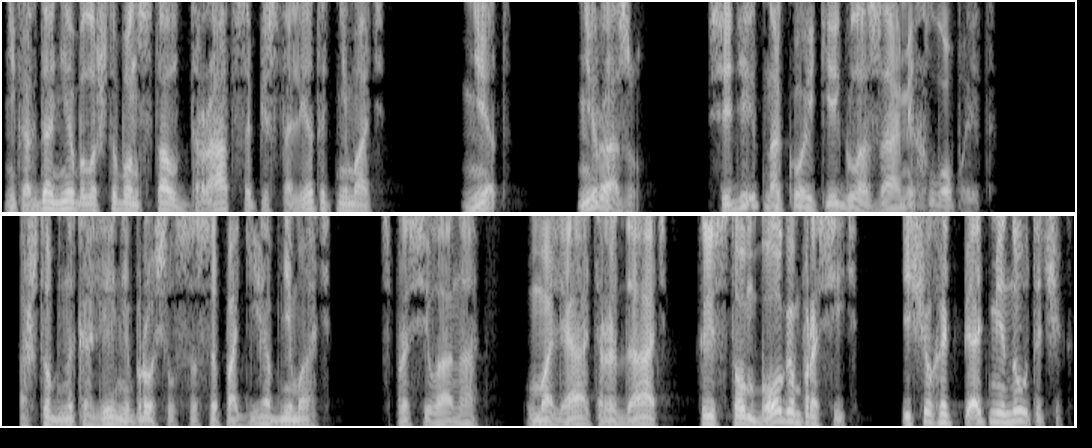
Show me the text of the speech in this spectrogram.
никогда не было, чтобы он стал драться, пистолет отнимать? Нет, ни разу. Сидит на койке и глазами хлопает. — А чтоб на колени бросился сапоги обнимать? — спросила она. — Умолять, рыдать, Христом Богом просить? Еще хоть пять минуточек,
